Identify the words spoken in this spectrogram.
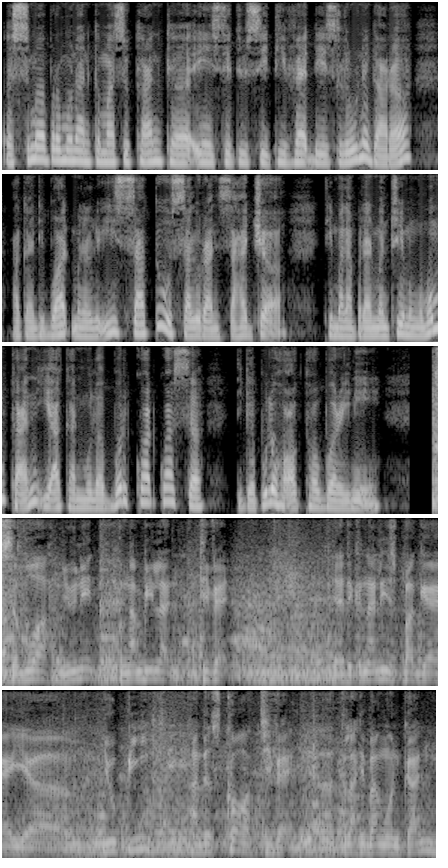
Semua permohonan kemasukan ke institusi TVET di seluruh negara akan dibuat melalui satu saluran sahaja. Timbalan Perdana Menteri mengumumkan ia akan mula berkuat kuasa 30 Oktober ini. Sebuah unit pengambilan TVET yang dikenali sebagai uh, UP underscore TVET uh, telah dibangunkan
